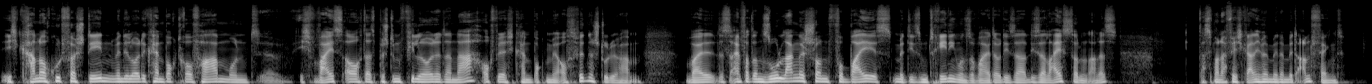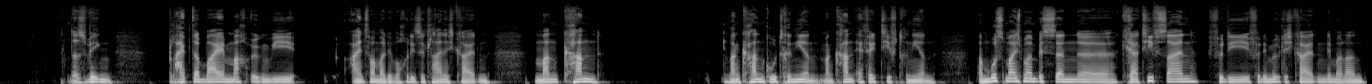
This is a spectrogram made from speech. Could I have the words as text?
ich kann auch gut verstehen, wenn die Leute keinen Bock drauf haben und äh, ich weiß auch, dass bestimmt viele Leute danach auch vielleicht keinen Bock mehr aufs Fitnessstudio haben, weil das einfach dann so lange schon vorbei ist mit diesem Training und so weiter, dieser, dieser Lifestyle und alles, dass man da vielleicht gar nicht mehr damit anfängt. Deswegen bleib dabei, mach irgendwie ein, zwei Mal die Woche diese Kleinigkeiten. Man kann, man kann gut trainieren, man kann effektiv trainieren. Man muss manchmal ein bisschen äh, kreativ sein für die, für die Möglichkeiten, die man dann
